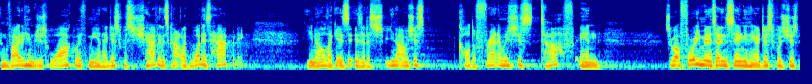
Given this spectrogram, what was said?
I invited him to just walk with me, and I just was having this kind of like, what is happening? You know, like, is, is it a, you know, I was just called a friend. It was just tough. And so, about 40 minutes, I didn't say anything. I just was just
